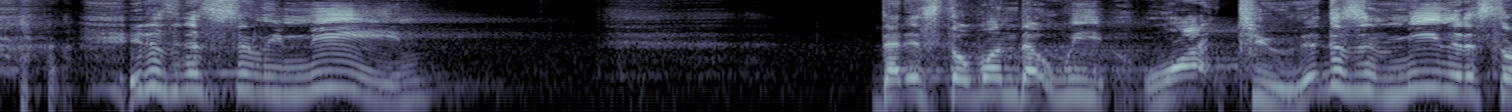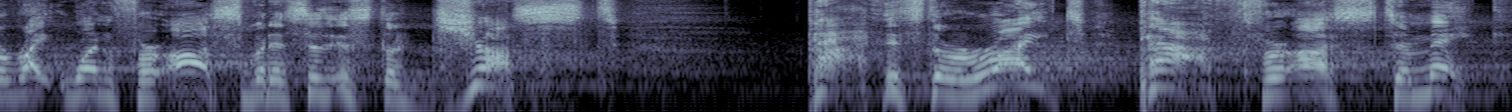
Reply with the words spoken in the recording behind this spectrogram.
it doesn't necessarily mean that it's the one that we want to. It doesn't mean that it's the right one for us, but it says it's the just path. It's the right path for us to make.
